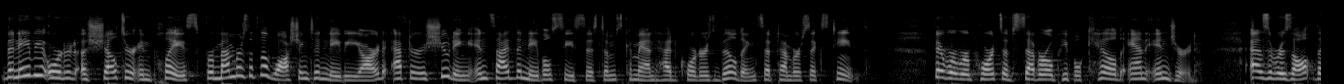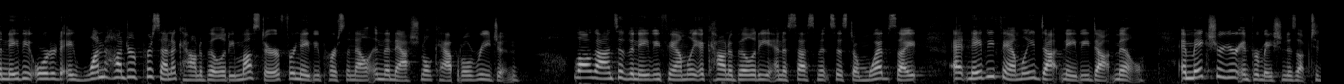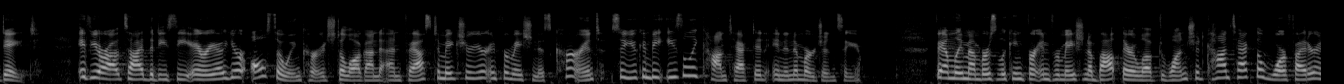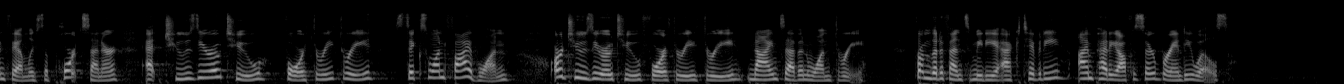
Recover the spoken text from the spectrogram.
The Navy ordered a shelter in place for members of the Washington Navy Yard after a shooting inside the Naval Sea Systems Command Headquarters building September 16th. There were reports of several people killed and injured. As a result, the Navy ordered a 100% accountability muster for Navy personnel in the National Capital Region. Log on to the Navy Family Accountability and Assessment System website at navyfamily.navy.mil and make sure your information is up to date. If you're outside the DC area, you're also encouraged to log on to NFAAS to make sure your information is current so you can be easily contacted in an emergency. Family members looking for information about their loved one should contact the Warfighter and Family Support Center at 202-433-6151 or 202-433-9713. From the Defense Media Activity, I'm Petty Officer Brandy Wills.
